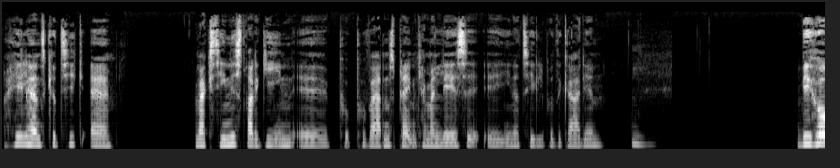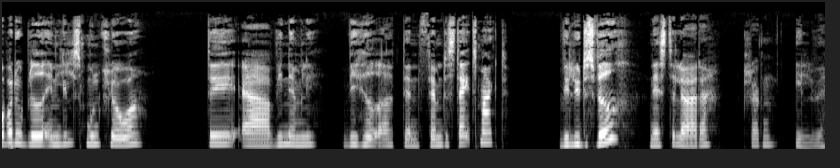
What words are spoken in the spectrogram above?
Og hele hans kritik af vaccinestrategien øh, på, på verdensplan, kan man læse øh, i en artikel på The Guardian. Mm. Vi håber, du er blevet en lille smule klogere. Det er vi nemlig. Vi hedder Den Femte Statsmagt. Vi lyttes ved næste lørdag kl. 11.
